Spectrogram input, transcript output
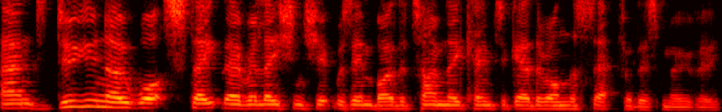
And do you know what state their relationship was in by the time they came together on the set for this movie?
